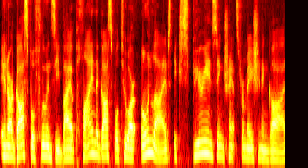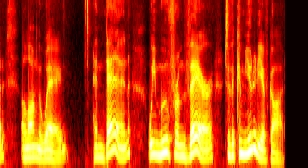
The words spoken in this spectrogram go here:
in our gospel fluency by applying the gospel to our own lives, experiencing transformation in God along the way. And then we move from there to the community of God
